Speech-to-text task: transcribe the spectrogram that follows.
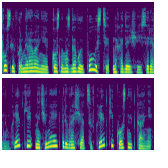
После формирования костно-мозговой полости находящиеся рядом клетки начинают превращаться в клетки костной ткани.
